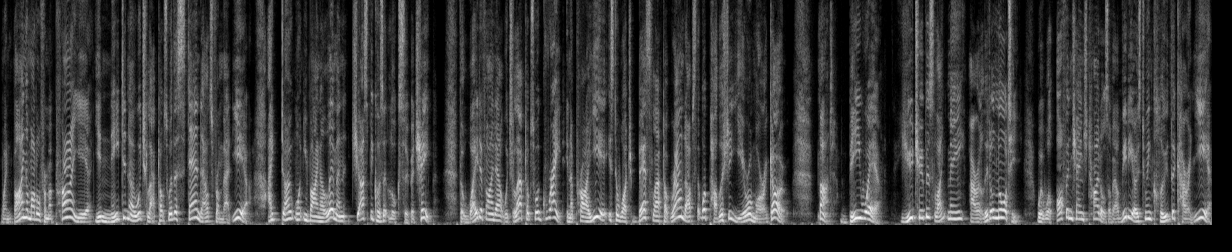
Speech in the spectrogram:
when buying a model from a prior year, you need to know which laptops were the standouts from that year. I don't want you buying a lemon just because it looks super cheap. The way to find out which laptops were great in a prior year is to watch best laptop roundups that were published a year or more ago. But beware, YouTubers like me are a little naughty, we will often change titles of our videos to include the current year.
